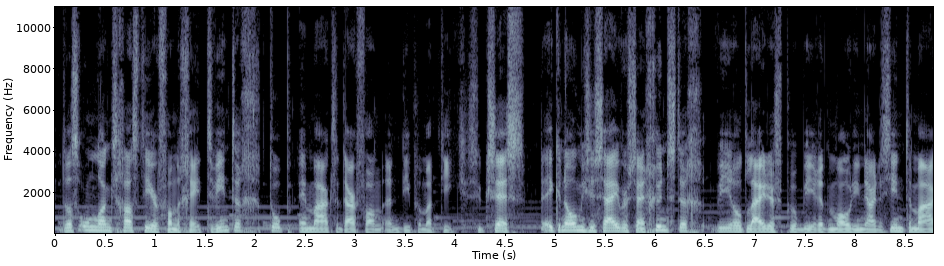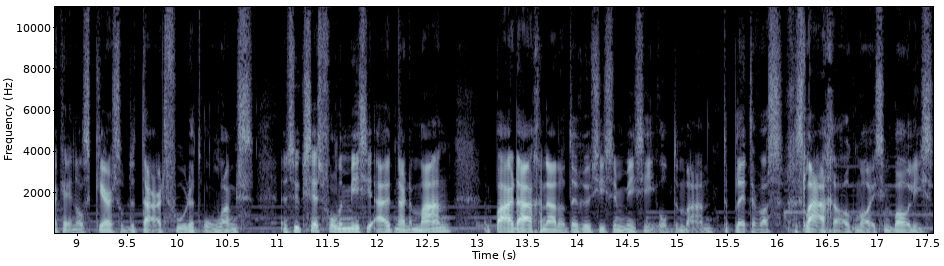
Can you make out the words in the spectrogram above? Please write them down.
Het was onlangs gastheer van de G20-top en maakte daarvan een diplomatiek succes. De economische cijfers zijn gunstig, wereldleiders proberen het Modi naar de zin te maken en als kerst op de taart voerde het onlangs een succesvolle missie uit naar de maan, een paar dagen nadat de Russische missie op de maan te pletter was geslagen, ook mooi symbolisch.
